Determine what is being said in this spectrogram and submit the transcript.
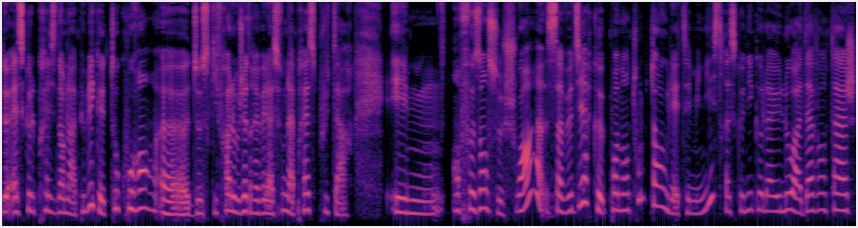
de est-ce que le président de la République est au courant euh, de ce qui fera l'objet de révélation de la presse plus tard Et mm, en faisant ce choix, ça veut dire que pendant tout le temps où il a été ministre, est-ce que Nicolas Hulot a davantage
